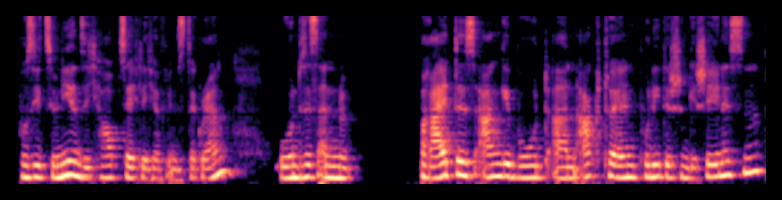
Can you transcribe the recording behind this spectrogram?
positionieren sich hauptsächlich auf Instagram. Und es ist ein breites Angebot an aktuellen politischen Geschehnissen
